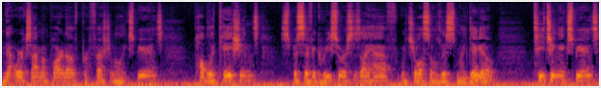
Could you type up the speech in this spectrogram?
networks I'm a part of, professional experience, publications, specific resources I have, which also lists my Diigo, teaching experience,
